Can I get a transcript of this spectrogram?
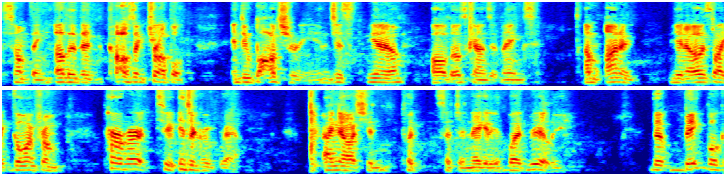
something other than causing trouble and debauchery and just you know all those kinds of things. I'm honored. You know, it's like going from pervert to intergroup rep. I know I shouldn't put such a negative, but really, the big book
